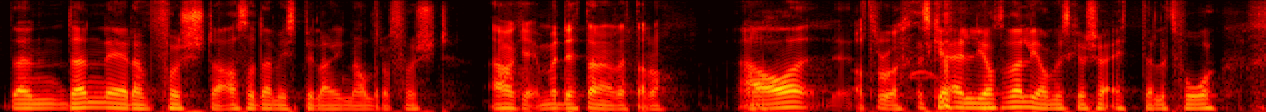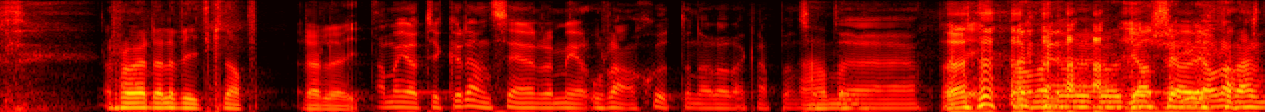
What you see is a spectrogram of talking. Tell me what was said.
Den, den är den första, alltså den vi spelar in allra först. Ah, Okej, men detta är den rätta då? Ja, Jag tror det. ska Elliot välja om vi ska köra ett eller två? Röd eller vit knapp? Röd eller vit? Ja, men jag tycker den ser mer orange ut, den där röda knappen. Så Ja, att, men- eh, Ja, men då, då, då Jag kör vi på den.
